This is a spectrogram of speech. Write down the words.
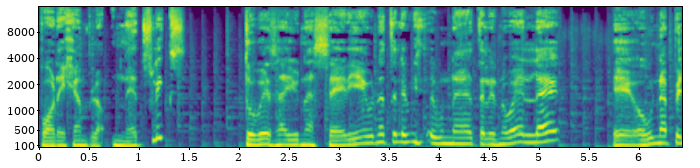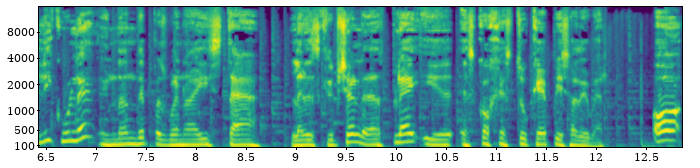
por ejemplo, Netflix. Tú ves ahí una serie, una, una telenovela o una película en donde pues bueno ahí está la descripción, le das play y escoges tú qué episodio ver. O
